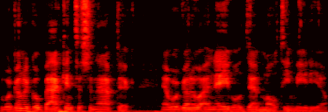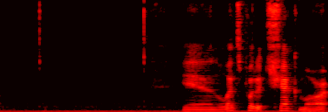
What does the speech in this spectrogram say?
we're going to go back into Synaptic and we're going to enable Deb Multimedia. And let's put a check mark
